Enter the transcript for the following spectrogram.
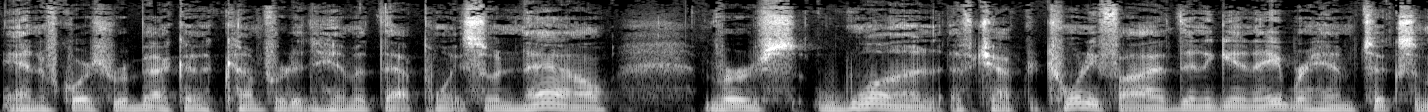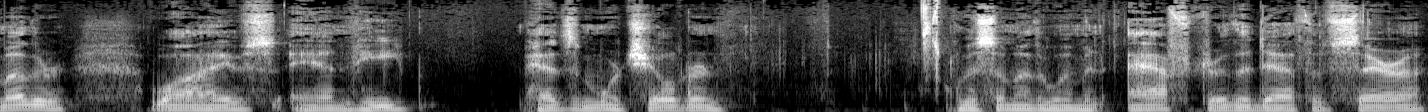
And of course, Rebecca comforted him at that point. So now, verse 1 of chapter 25, then again, Abraham took some other wives and he had some more children with some other women after the death of Sarah.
